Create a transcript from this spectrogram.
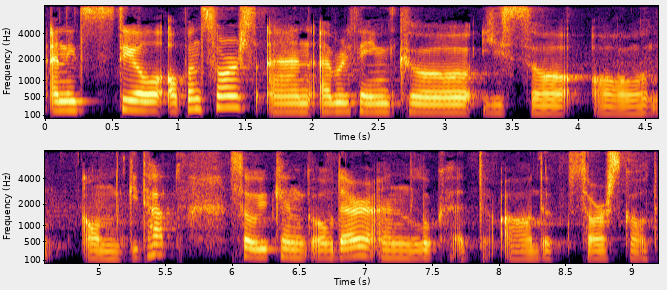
and it's still open source, and everything uh, is uh, on, on GitHub, so you can go there and look at uh, the source code.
